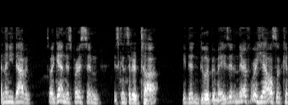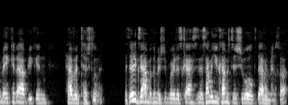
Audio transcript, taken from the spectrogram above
and then you daven. So again, this person is considered ta. He didn't do it b'mezid, and therefore he also can make it up. You can have a tashlumin. The third example the Mishnah Berurah discusses is somebody who comes to shul to daven mincha,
